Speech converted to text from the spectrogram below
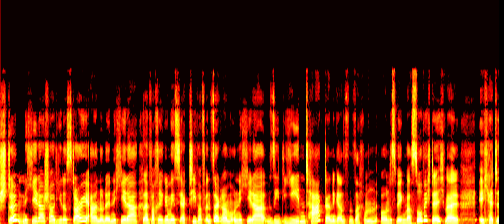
stimmt, nicht jeder schaut jede Story an oder nicht jeder ist einfach regelmäßig aktiv auf Instagram und nicht jeder sieht jeden Tag deine ganzen Sachen. Und deswegen war es so wichtig, weil ich hätte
